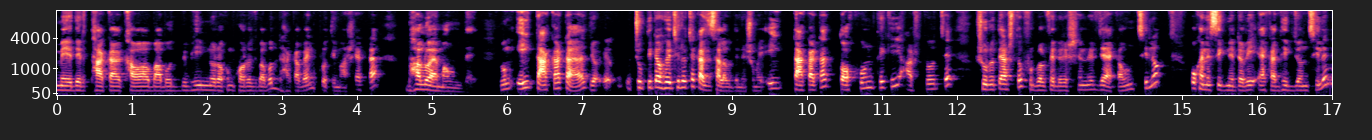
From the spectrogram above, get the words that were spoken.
মেয়েদের থাকা, খাওয়া বাবদ, বিভিন্ন রকম খরচ বাবদ ঢাকা ব্যাংক প্রতি মাসে একটা ভালো অ্যামাউন্ট দেয়। এবং এই টাকাটা চুক্তিটা হয়েছিল হচ্ছে কাজী সালাউদ্দিনের সময়। এই টাকাটা তখন থেকেই আসতো হচ্ছে, শুরুতে আসতো ফুটবল ফেডারেশনের যে অ্যাকাউন্ট ছিল, ওখানে সিগনেটরি একাধিক জন ছিলেন।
